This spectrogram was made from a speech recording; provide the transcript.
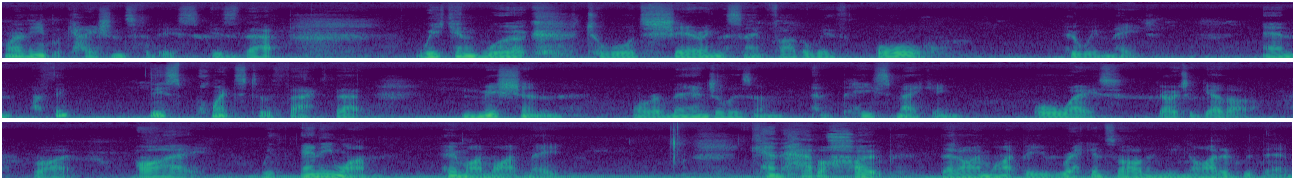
one of the implications for this is that we can work towards sharing the same Father with all who we meet. And I think this points to the fact that mission or evangelism and peacemaking always go together, right? I, with anyone whom I might meet, can have a hope that I might be reconciled and united with them,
